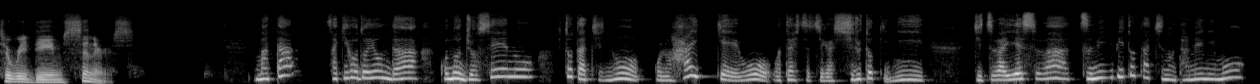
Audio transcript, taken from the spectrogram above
to redeem sinners. また先ほど読んだこの女性の人たちのこの背景を私たちが知るときに実はイエスは罪人たちのためにも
